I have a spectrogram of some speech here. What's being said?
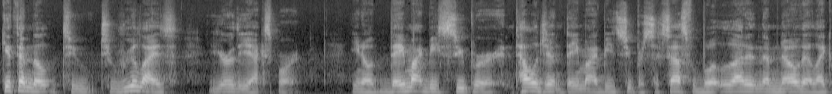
get them to, to, to realize you're the expert. You know, they might be super intelligent, they might be super successful, but letting them know that like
